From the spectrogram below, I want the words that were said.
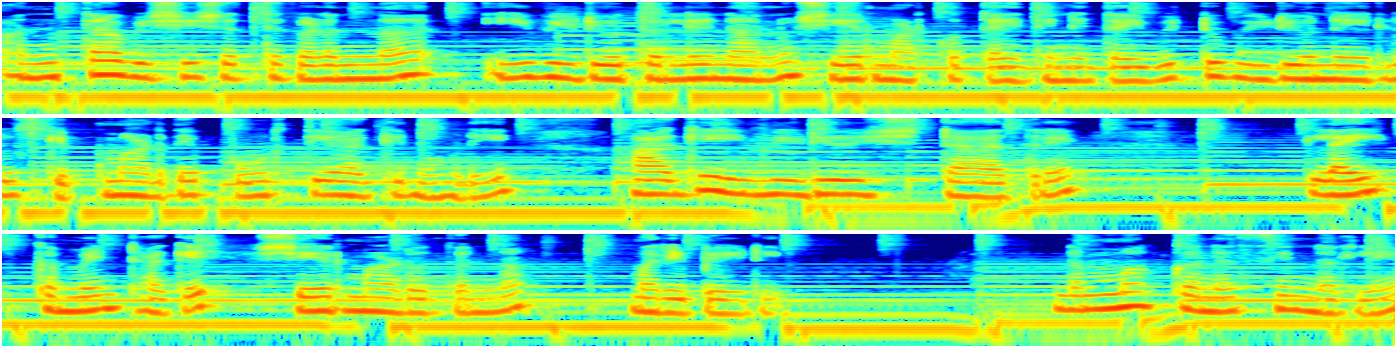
ಅಂಥ ವಿಶೇಷತೆಗಳನ್ನು ಈ ವಿಡಿಯೋದಲ್ಲಿ ನಾನು ಶೇರ್ ಮಾಡ್ಕೋತಾ ಇದ್ದೀನಿ. ದಯವಿಟ್ಟು ವಿಡಿಯೋನ ಎಲ್ಲೂ ಸ್ಕಿಪ್ ಮಾಡದೆ ಪೂರ್ತಿಯಾಗಿ ನೋಡಿ. ಹಾಗೆ ಈ ವಿಡಿಯೋ ಇಷ್ಟ ಆದರೆ ಲೈಕ್, ಕಮೆಂಟ್ ಹಾಗೆ ಶೇರ್ ಮಾಡೋದನ್ನು ಮರಿಬೇಡಿ. ನಮ್ಮ ಕನಸಿನಲ್ಲಿ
